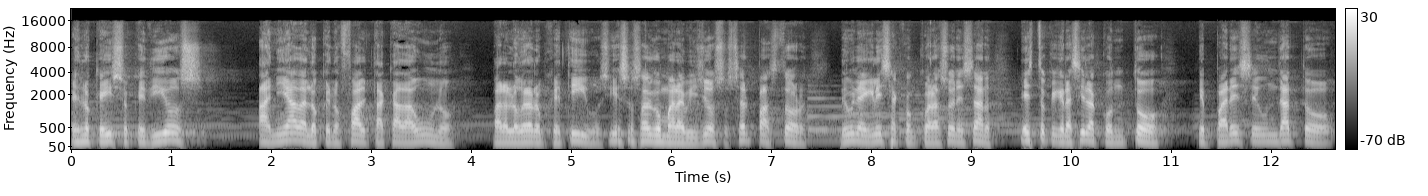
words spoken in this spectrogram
es lo que hizo que Dios añada lo que nos falta a cada uno para lograr objetivos. Y eso es algo maravilloso, ser pastor de una iglesia con corazones sanos. Esto que Graciela contó, que parece un dato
